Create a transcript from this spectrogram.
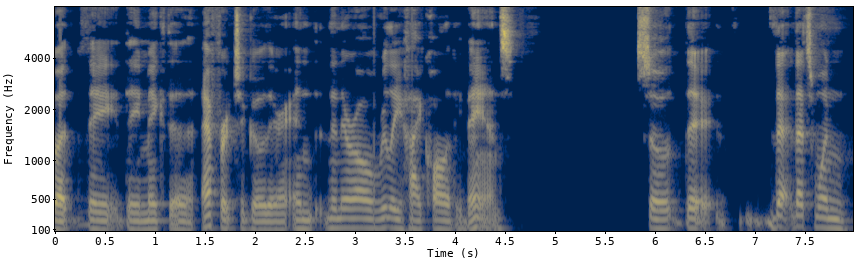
but they they make the effort to go there, and then they're all really high quality bands so the, that that's one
